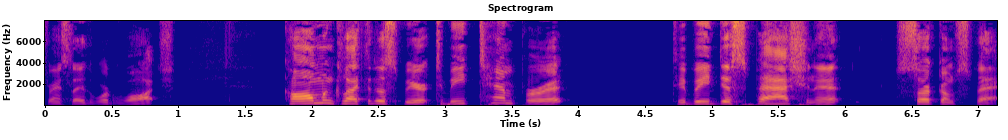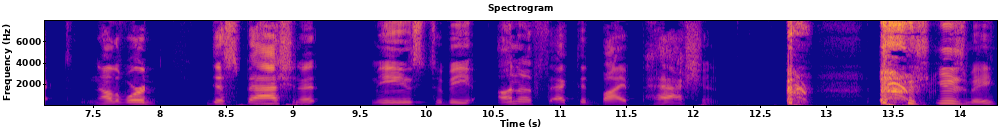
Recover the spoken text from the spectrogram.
translated the word watch. Calm and collected of spirit, to be temperate, to be dispassionate, circumspect. Now, the word dispassionate means to be unaffected by passion. Excuse me.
